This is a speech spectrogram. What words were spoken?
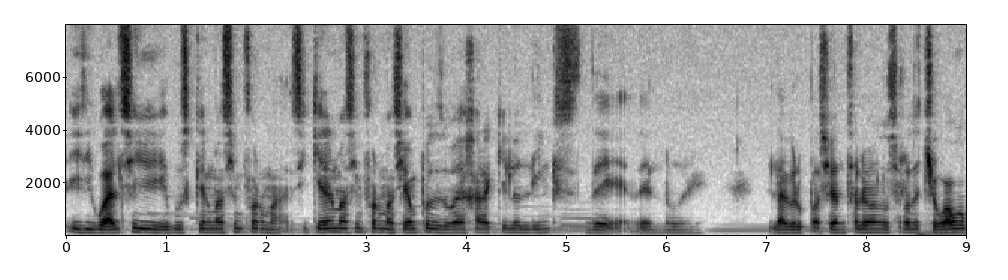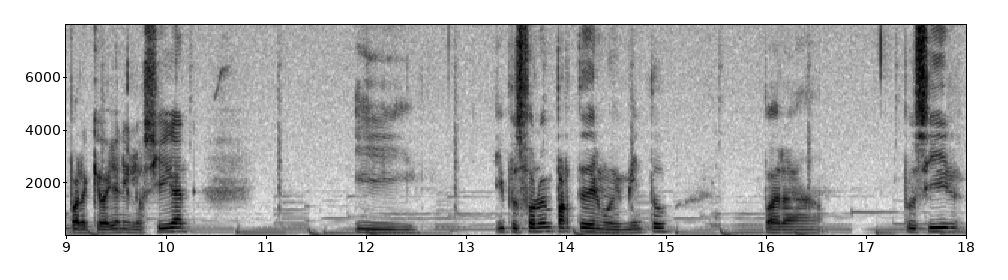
igual si busquen más información, si quieren más información, pues les voy a dejar aquí los links de, de lo de la agrupación Salieron los Cerros de Chihuahua para que vayan y lo sigan. Y, y pues formen parte del movimiento para pues ir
